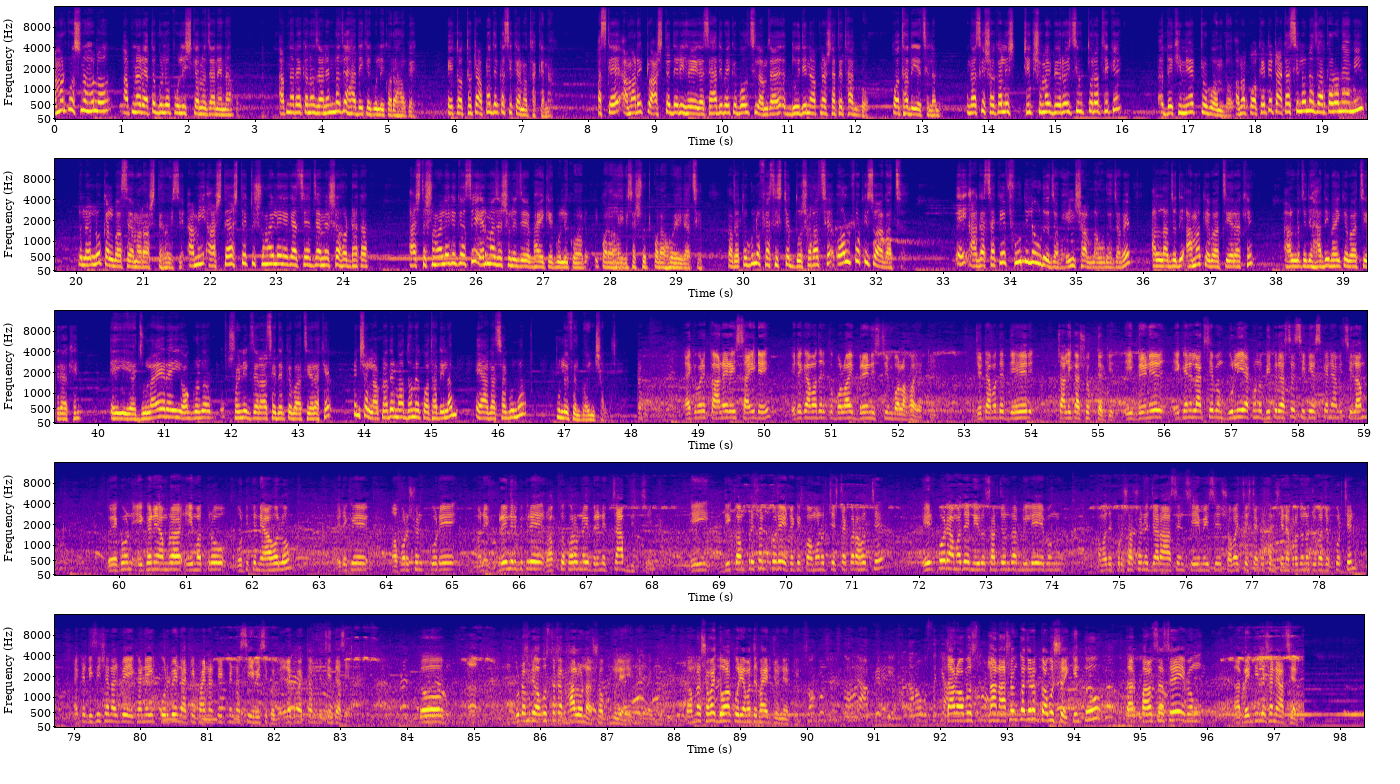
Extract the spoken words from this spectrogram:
আমার প্রশ্ন হলো, আপনার এতগুলো পুলিশ কেন জানে না? আপনারা কেন জানেন না যে হাদিকে গুলি করা হবে? এই তথ্যটা আপনাদের কাছে কেন থাকে না? আজকে আমার একটু আসতে দেরি হয়ে গেছে। হাদি ভাইকে বলছিলাম যে দুই দিন আপনার সাথে থাকব। কথা দিয়েছিলাম। কিন্তু আজকে সকালে ঠিক সময় বেরোইছি উত্তরা থেকে। দেখি মেট্রো বন্ধ। আমার পকেটে টাকা ছিল না, যার কারণে আমি লোকাল বাসে আমার আসতে হয়েছে। আমি আসতে আসতে একটু সময় লেগে গেছে জ্যামের শহর ঢাকা। আসতে সময় লেগে গেছে, এর মাঝে শুনি যে ভাইকে গুলি কর- হয়ে গেছে, শুট করা হয়ে গেছে। তা যতগুলো ফ্যাসিস্টের দোষর আছে, অল্প কিছু আগাছা। এই আগাছাকে ফু দিলে উড়ে যাবে ইনশাল্লাহ উড়ে যাবে। আল্লাহ যদি আমাকে বাঁচিয়ে রাখে আল্লাহ যদি হাদি ভাইকে বাঁচিয়ে রাখে, এই জুলাইয়ের এই অগ্র সৈনিক যারা আছে এদেরকে বাঁচিয়ে রাখে, ইনশাল্লাহ আপনাদের মাধ্যমে কথা দিলাম, এই আগাছাগুলো তুলে ফেলব, ইনশাল্লাহ। একেবারে কানের এই সাইডে এটাকে আমাদেরকে বলা হয় ব্রেন স্ট্রিম বলা হয় আর কি, যেটা আমাদের দেহের চালিকা শক্তি আর কি। এই ব্রেনের এখানে লাগছে এবং গুলি এখনও ভিতরে আছে সিটি স্ক্যানে আমি ছিলাম। তো এখন এখানে আমরা এইমাত্র ওটিতে নেওয়া হলো। এটাকে অপারেশন করে মানে ব্রেনের ভিতরে রক্তক্ষরণ হয়ে ব্রেনের চাপ দিচ্ছে। এই ডিকম্প্রেশন করে এটাকে কমানোর চেষ্টা করা হচ্ছে। এরপরে আমাদের নিউরোসার্জনরা মিলে এবং আমাদের প্রশাসনের যারা আছেন সিএমএসে সবাই চেষ্টা করছেন, সেনাপ্রধানও যোগাযোগ করছেন। একটা ডিসিশন আসবে এখানেই করবে নাকি ফাইনাল ট্রিটমেন্ট না সিএমএসি করবে? এরকম একটা আমাদের চিন্তা আছে। তো মোটামুটি অবস্থাটা ভালো না সব মিলে তো আমরা সবাই দোয়া করি আমাদের ভাইয়ের জন্য আর কি। তার অবস্থা না আশঙ্কাজনক তো অবশ্যই, কিন্তু তার পালস আছে এবং ভেন্টিলেশনে আছে আর কি।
